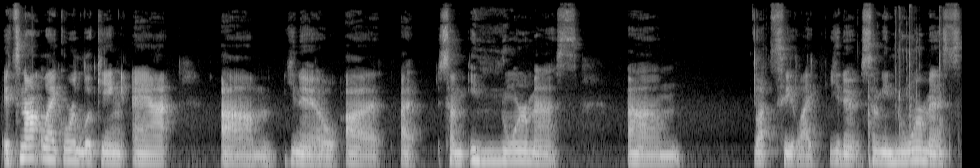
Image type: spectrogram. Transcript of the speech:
It's not like we're looking at, um, you know, uh, uh, some enormous, um, let's see, like, you know, some enormous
